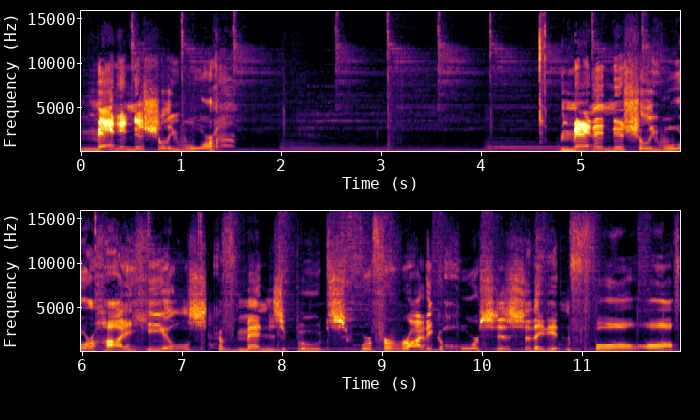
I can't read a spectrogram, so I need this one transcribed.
Men initially wore. Men initially wore high heels. Of men's boots were for riding horses so they didn't fall off.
